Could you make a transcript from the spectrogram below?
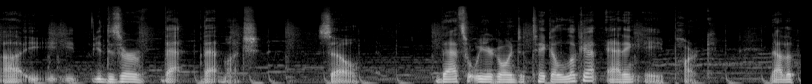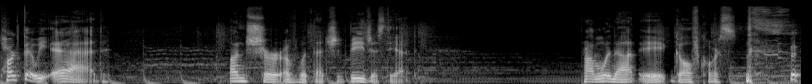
uh, you, you deserve that that much. So that's what we are going to take a look at adding a park. Now the park that we add, unsure of what that should be just yet. Probably not a golf course. and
